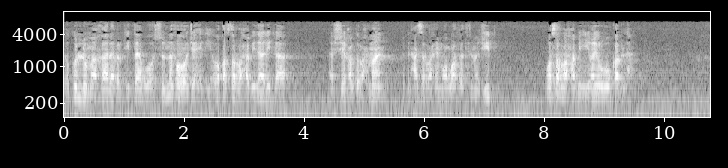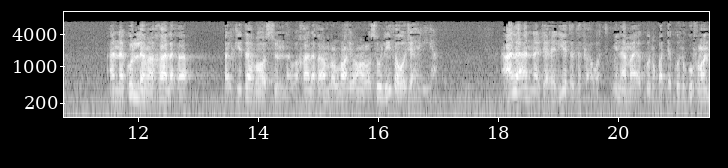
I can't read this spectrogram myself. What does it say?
فكل ما خالف الكتاب والسنة فهو جاهلية وقد صرح بذلك الشيخ عبد الرحمن بن حسن رحمه الله فتح المجيد وصرح به غيره قبله أن كل ما خالف الكتاب والسنة وخالف أمر الله وأمر رسوله فهو جاهلية على أن الجاهلية تتفاوت منها ما يكون قد يكون كفرا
